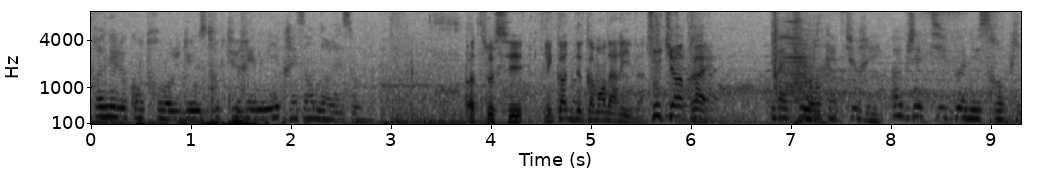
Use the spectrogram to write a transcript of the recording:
Prenez le contrôle d'une structure ennemie présente dans la zone. Pas de soucis. Les codes de commande arrivent. Soutien prêt. Bâtiment capturé. Objectif bonus rempli.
